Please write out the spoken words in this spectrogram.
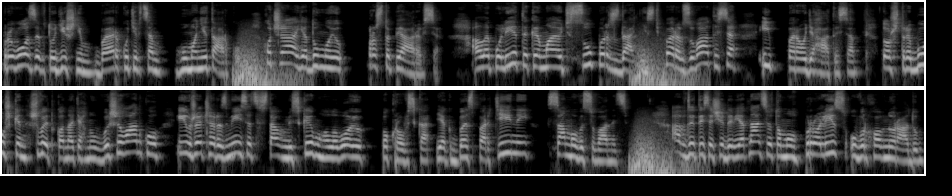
привозив тодішнім беркутівцям гуманітарку. Хоча, я думаю, просто піарився. Але політики мають суперздатність перевзуватися і переодягатися. Тож Трибушкін швидко натягнув вишиванку і вже через місяць став міським головою Покровська як безпартійний самовисуванець. А в 2019-му проліз у Верховну Раду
